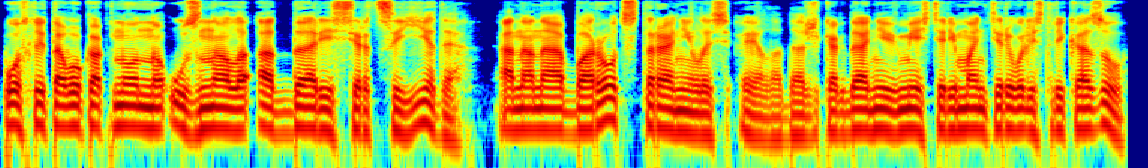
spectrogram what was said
После того, как Нонна узнала о даре сердцееда, она наоборот сторонилась Элла, даже когда они вместе ремонтировали стрекозу.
